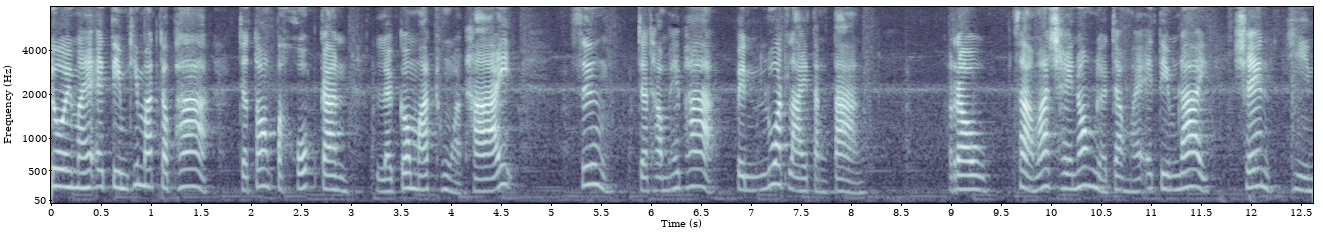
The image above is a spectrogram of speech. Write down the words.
โดยไม้ไอติมที่มัดกับผ้าจะต้องประคบกัน แล้วก็มัดหัวท้าย ซึ่งจะทำให้ผ้าเป็นลวดลายต่างๆ เรา สามารถใช้นอกเหนือจากไม้ไอติมได้ เช่น หิน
